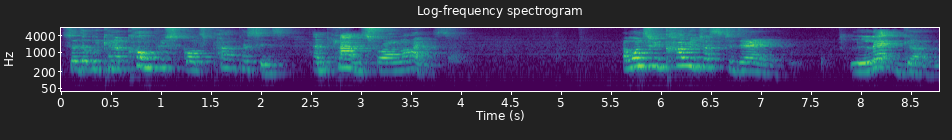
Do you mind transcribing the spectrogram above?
so that we can accomplish God's purposes and plans for our lives. I want to encourage us today let go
